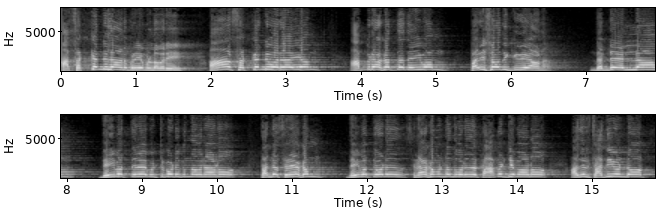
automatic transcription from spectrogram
ആ സെക്കൻഡിലാണ് പ്രിയമുള്ളവരെ ആ സെക്കൻഡ് വരെയും അബ്രഹത്തെ ദൈവം പരിശോധിക്കുകയാണ്. നിന്റെ എല്ലാം ദൈവത്തിന് വിട്ടുകൊടുക്കുന്നവനാണോ? തന്റെ സ്നേഹം ദൈവത്തോട് സ്നേഹമുണ്ടെന്ന് പറയുന്നത് കാപട്യമാണോ അതിൽ ചതിയുണ്ടോ?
